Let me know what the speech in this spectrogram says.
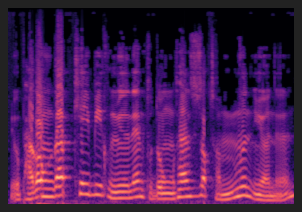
그리고 박원갑 KB국민은행 부동산 수석 전문위원은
